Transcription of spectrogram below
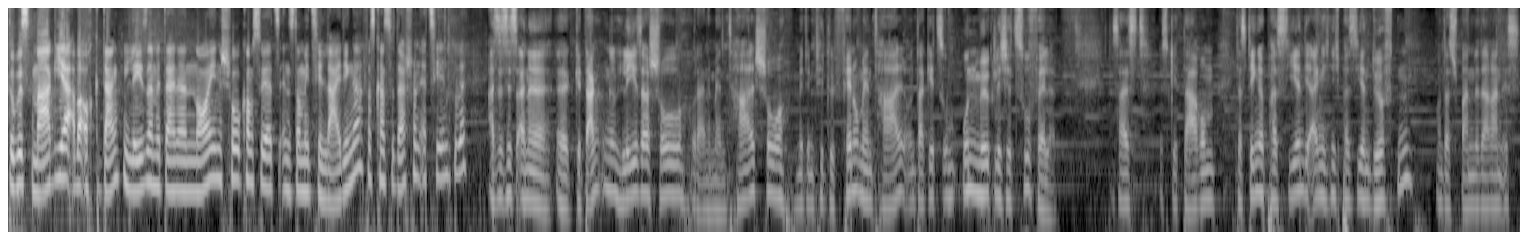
Du bist Magier, aber auch Gedankenleser. Mit deiner neuen Show kommst du jetzt ins Domizil Leidinger. Was kannst du da schon erzählen drüber? Also es ist eine äh, Gedankenlesershow oder eine Mentalshow mit dem Titel Phänomental und da geht es um unmögliche Zufälle. Das heißt, es geht darum, dass Dinge passieren, die eigentlich nicht passieren dürften. Und das Spannende daran ist,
